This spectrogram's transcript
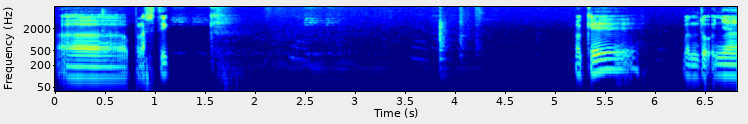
uh, plastik. Oke bentuknya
